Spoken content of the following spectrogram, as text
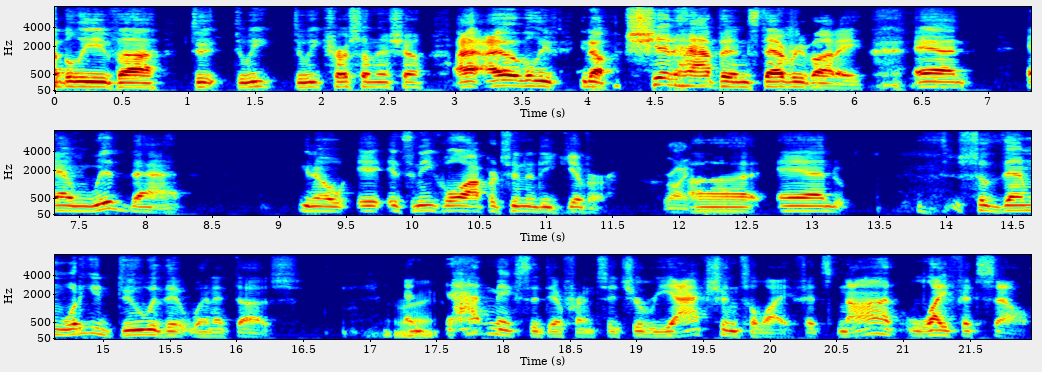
I believe uh, do do we do we curse on this show? I, I believe you know shit happens to everybody, and and with that, you know it, it's an equal opportunity giver Right. uh, and so then what do you do with it when it does? Right. And that makes the difference. It's your reaction to life. It's not life itself.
